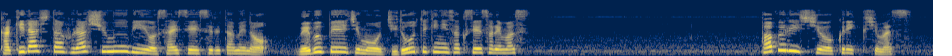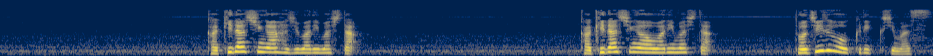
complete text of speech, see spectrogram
書き出したフラッシュムービーを再生するためのウェブページも自動的に作成されます。パブリッシュをクリックします。書き出しが始まりました。書き出しが終わりました。閉じるをクリックします。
